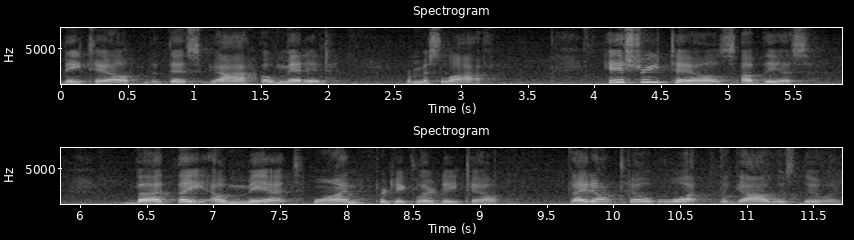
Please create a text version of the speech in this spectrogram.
detail that this guy omitted from his life. History tells of this, but they omit one particular detail. They don't tell what the guy was doing.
